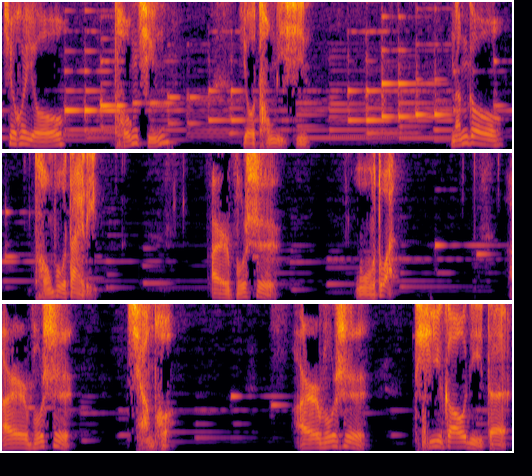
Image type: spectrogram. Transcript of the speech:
就会有同情，有同理心，能够同步带领，而不是武断，而不是强迫，而不是。提高你的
